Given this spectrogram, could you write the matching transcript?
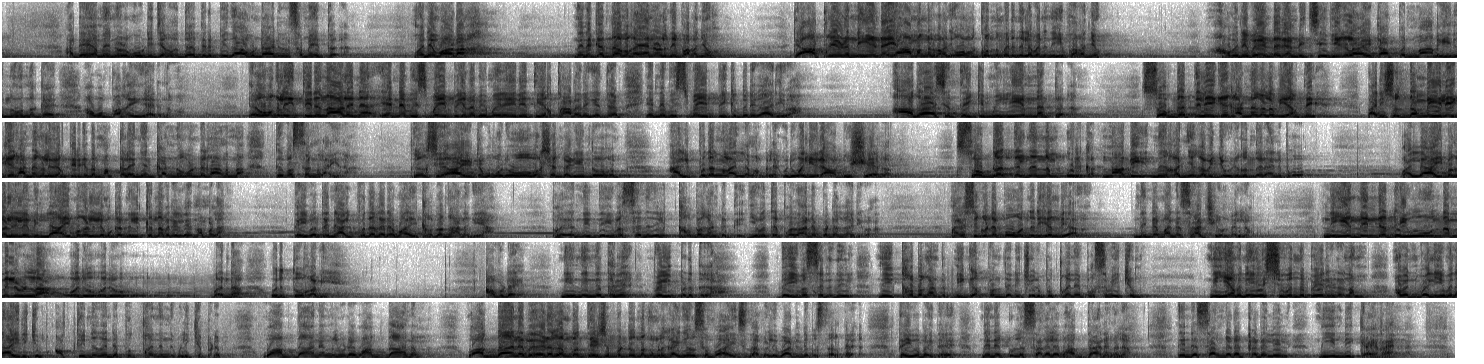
അദ്ദേഹം എന്നോട് കൂട്ടിച്ചേർന്ന്. അദ്ദേഹത്തിന് പിതാവ് ഉണ്ടായിരുന്ന സമയത്ത് മോനെ വാടാ. നിനക്ക് എന്താ പറയാനുള്ളത്? നീ പറഞ്ഞു. രാത്രിയുടെ നീണ്ട യാമങ്ങൾ പറഞ്ഞു. ഉറക്കൊന്നും വരുന്നില്ല മോനെ നീ പറഞ്ഞു. അവന് വേണ്ട രണ്ട് ചെവികളായിട്ട് അപ്പൻ മാറിയിരുന്നു എന്നൊക്കെ അവൻ പറയുകയായിരുന്നു. ദൈവമക്കളെ ഈ തിരുനാളിന് എന്നെ വിസ്മയിപ്പിക്കുന്ന വിമലേരി തീർത്ഥാടന കേന്ദ്രം എന്നെ വിസ്മയിപ്പിക്കുന്ന ഒരു കാര്യമാണ് ആകാശത്തേക്ക് മിഴിയും നട്ട് സ്വർഗത്തിലേക്ക് കണ്ണുകൾ ഉയർത്തി പരിശുദ്ധമ്മയിലേക്ക് കണ്ണുകൾ ഉയർത്തിയിരിക്കുന്ന മക്കളെ ഞാൻ കണ്ണുകൊണ്ട് കാണുന്ന ദിവസങ്ങളായിരുന്നു തീർച്ചയായിട്ടും ഓരോ വർഷം കഴിയുന്തോറും അത്ഭുതങ്ങളല്ല മക്കളെ. ഒരു വലിയൊരു അഭിഷേകം. സ്വർഗത്തിൽ നിന്നും ഒരു നദി നിറഞ്ഞു കവിഞ്ഞ് ഒഴുകുന്ന ഒരു അനുഭവം. വല്ലായ്മകളിലും ഇല്ലായ്മകളിലും ഒക്കെ നിൽക്കുന്നവരല്ലേ നമ്മൾ ദൈവത്തിന്റെ അത്ഭുതകരമായി കൃപ കാണുകയാണ്. നീ ദൈവസന്നിധിയിൽ കൃപ കണ്ടെത്തി. ജീവിതത്തിൽ പ്രധാനപ്പെട്ട കാര്യമാണ്. മനസ്സിൽ കൂടെ പോകുന്നൊരു ചിന്തയാണ്. നിന്റെ മനസാക്ഷി ഉണ്ടല്ലോ. നീയും നിന്റെ ദൈവവും തമ്മിലുള്ള ഒരു ഒരു എന്താ ഒരു തുറവി. അവിടെ നീ നിന്നെ തന്നെ വെളിപ്പെടുത്തുക. ദൈവസന്നിധിയിൽ നീ കൃപ കണ്ട് നീ കപ്പം ധരിച്ചൊരു പുത്രനെ പ്രസവിക്കും. നീ അവനെ യേശു എന്ന് പേരിടണം. അവൻ വലിയവനായിരിക്കും. അത്യുന്നതന്റെ പുത്രൻ എന്ന് വിളിക്കപ്പെടും. വാഗ്ദാനങ്ങളുടെ വാഗ്ദാനം. വാഗ്ദാന വേടലം പ്രത്യക്ഷപ്പെട്ടു എന്ന് നമ്മൾ കഴിഞ്ഞ ദിവസം വായിച്ചതാണ് വെളിപാടിന്റെ പുസ്തകത്തിൽ ദൈവ നിനക്കുള്ള സകല വാഗ്ദാനങ്ങളും നിന്റെ സങ്കടക്കടലിൽ നീന്തി കയറാൻ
